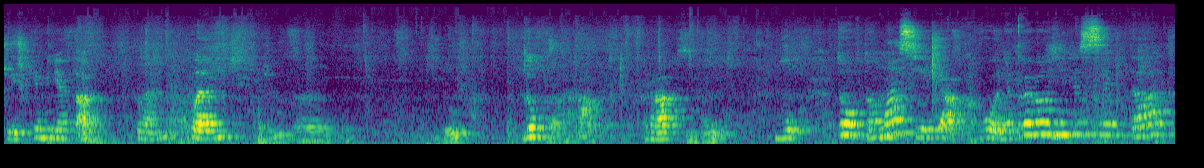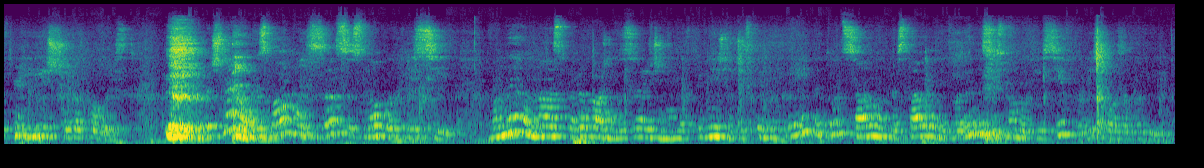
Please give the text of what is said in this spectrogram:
шишки є, так, клен, клен, Дуб. дуб, граб, Бук. бук. Тобто у нас є як хвойні природні ліси, так і широколисті. Почнемо ми з вами з соснових лісів. Вони у нас переважно зосереджені на північній частині України. Тут саме представлені тварини соснових лісів Поліського заповідника.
